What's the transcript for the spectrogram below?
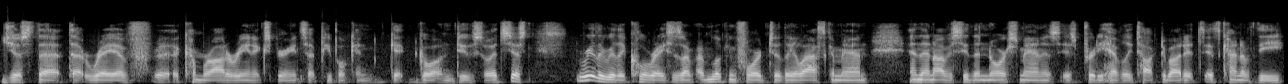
just that that ray of uh, camaraderie and experience that people can get go out and do. So it's just really really cool races. I'm, I'm looking forward to the Alaska Man, and then obviously the Norseman is is pretty heavily talked about. It's it's kind of the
